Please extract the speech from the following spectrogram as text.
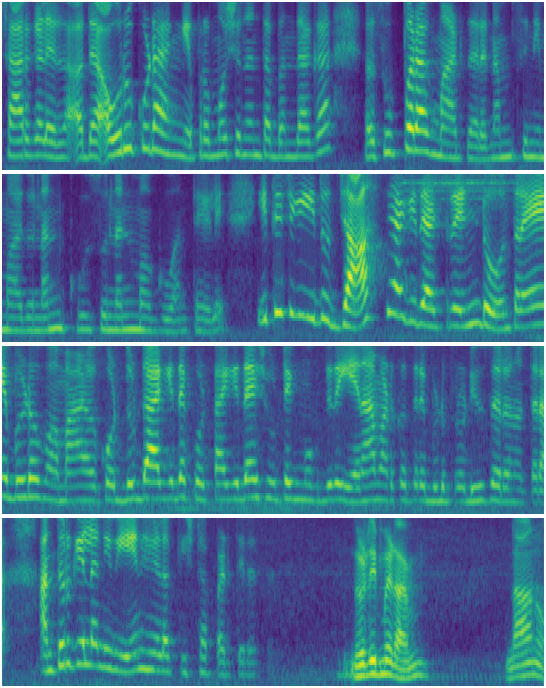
ಸ್ಟಾರ್ಗಳಿರೋ, ಅದೇ ಅವರು ಕೂಡ ಹಾಗೆ ಪ್ರಮೋಷನ್ ಅಂತ ಬಂದಾಗ ಸೂಪರಾಗಿ ಮಾಡ್ತಾರೆ. ನಮ್ಮ ಸಿನಿಮಾ ಅದು ನನ್ನ ಕೂಸು ನನ್ನ ಮಗು ಅಂತ ಹೇಳಿ. ಇತ್ತೀಚೆಗೆ ಇದು ಜಾಸ್ತಿ ಆಗಿದೆ ಆ ಟ್ರೆಂಡು ಒಂಥರ, ಏ ಬಿಡು ಕೊಟ್ಟು ದುಡ್ಡಾಗಿದೆ, ಕೊಟ್ಟಾಗಿದೆ ಶೂಟಿಂಗ್ ಮುಗ್ದಿದೆ, ಏನೋ ಮಾಡ್ಕೋತಾರೆ ಬಿಡು ಪ್ರೊಡ್ಯೂಸರ್ ಅನ್ನೋ ಥರ. ಅಂಥವ್ರಿಗೆಲ್ಲ ನೀವು ಏನು ಹೇಳೋಕ್ಕೆ ಇಷ್ಟಪಡ್ತೀರಾ ಸರ್? ನೋಡಿ ಮೇಡಮ್ ನಾನು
